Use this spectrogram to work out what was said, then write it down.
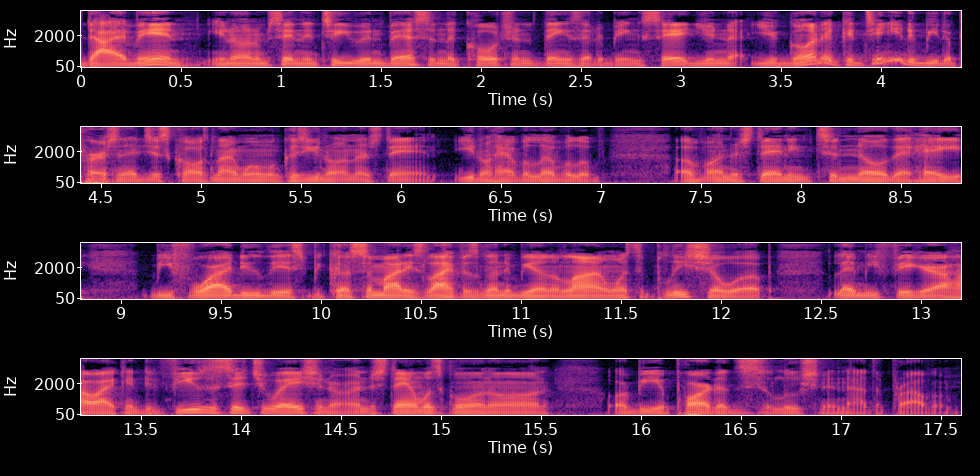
Dive in. You know what I'm saying? Until you invest in the culture and the things that are being said, you're not, you're going to continue to be the person that just calls 911 because you don't understand. You don't have a level of of understanding to know that hey, before I do this, because somebody's life is going to be on the line once the police show up, let me figure out how I can diffuse the situation or understand what's going on or be a part of the solution and not the problem.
